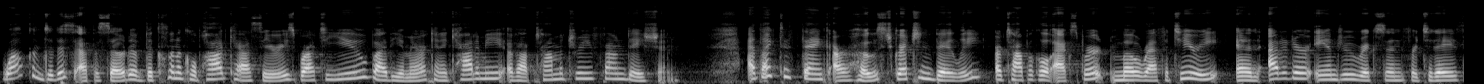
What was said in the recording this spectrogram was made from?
Welcome to this episode of the Clinical Podcast Series brought to you by the American Academy of Optometry Foundation. I'd like to thank our host, Gretchen Bailey, our topical expert, Mo Rafieetary, and editor Andrew Rickson for today's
